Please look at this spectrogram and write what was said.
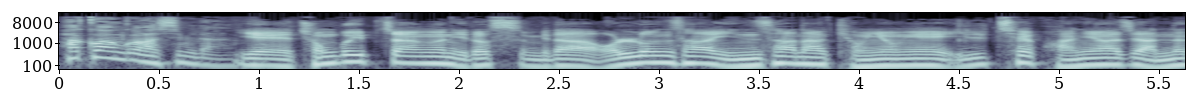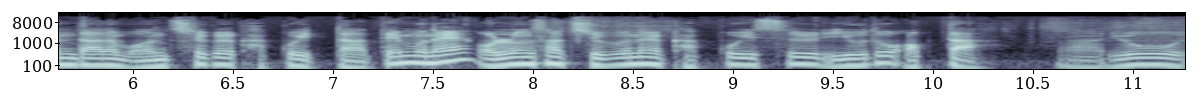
확고한 것 같습니다. 예, 정부 입장은 이렇습니다. 언론사 인사나 경영에 일체 관여하지 않는다는 원칙을 갖고 있다 때문에 언론사 지분을 갖고 있을 이유도 없다. 아, 요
